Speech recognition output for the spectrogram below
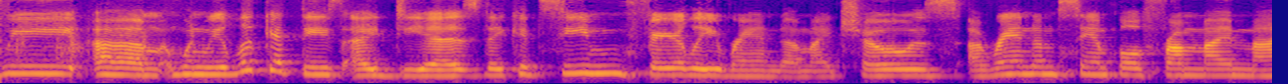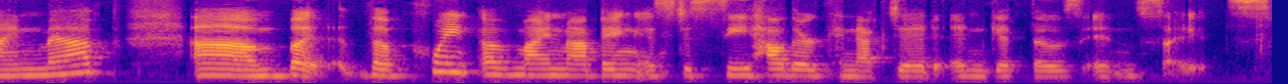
we um, when we look at these ideas, they could seem fairly random. I chose a random sample from my mind map, um, but the point of mind mapping is to see how they're connected and get those insights.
